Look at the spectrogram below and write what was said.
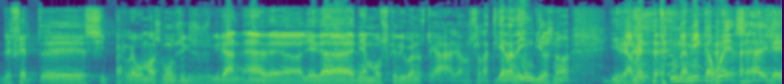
De fet, eh, si parleu amb els músics us ho diran, eh? a Lleida n'hi ha molts que diuen, hòstia, allò és la tierra d'índios, no? I realment una mica ho és, eh? Que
